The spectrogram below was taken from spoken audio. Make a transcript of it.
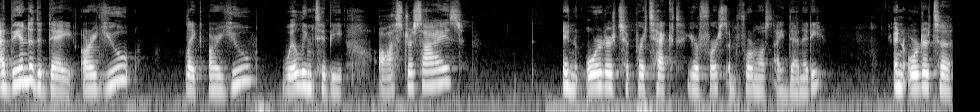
at the end of the day, are you like are you willing to be ostracized in order to protect your first and foremost identity? In order to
